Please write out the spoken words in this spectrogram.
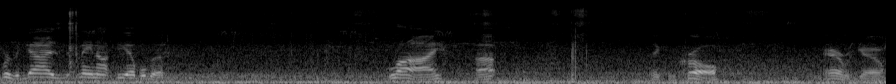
for the guys that may not be able to fly up. They can crawl. There we go.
